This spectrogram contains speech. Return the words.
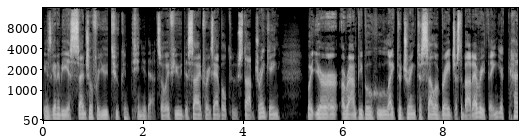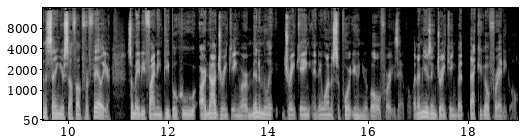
is going to be essential for you to continue that. So if you decide, for example, to stop drinking, but you're around people who like to drink to celebrate just about everything, you're kind of setting yourself up for failure. So maybe finding people who are not drinking or minimally drinking and they want to support you in your goal, for example. And I'm using drinking, but that could go for any goal.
